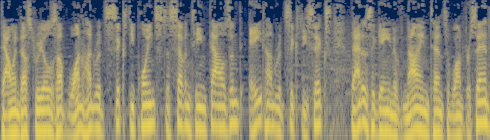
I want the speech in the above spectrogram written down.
Dow Industrials up 160 points to 17,000. 866. That is a gain of 9 tenths of 1%.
